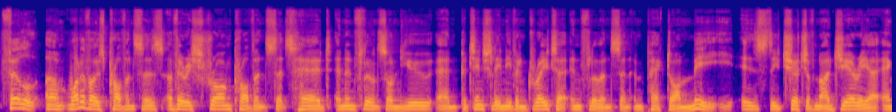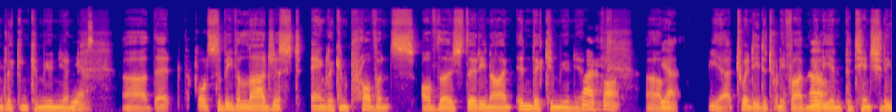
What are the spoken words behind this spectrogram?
Phil, um, one of those provinces, a very strong province that's had an influence on you and potentially an even greater influence and impact on me, is the Church of Nigeria Anglican Communion. Yes. Uh, that purports to be the largest Anglican province of those 39 in the communion. By far. Um, yeah. Yeah, 20 to 25 million oh. potentially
